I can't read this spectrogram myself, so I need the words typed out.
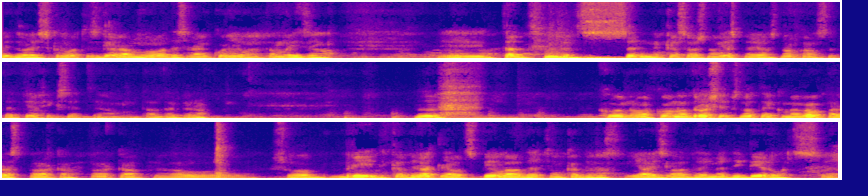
lidoja skrotis garām, lodes, renkuļi un tam līdzīgi. Tad pēc sen nekas vairs nav iespējams nokonstatēt, piefiksēt, jā, tādā garā ko no, ko no drošības noteikumiem vēl parasti pārkāpj. Pārkāpj vēl šo brīdi, kad ir atļauts pielādēt un kad ir jāizlādē medību ierocis, jā,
